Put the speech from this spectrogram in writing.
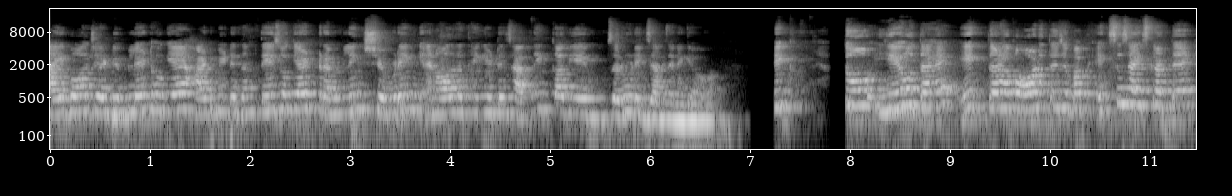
आई बॉल जो है डिप्लेट हो गया है हार्ट बीट एकदम तेज हो गया है trembling shivering and all the thing it is happening कब ये ज़रूर एग्ज़ाम देने गया होगा, ठीक? तो ये होता है, एक तरह का और होता है, जब आप एक्सरसाइज करते हैं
